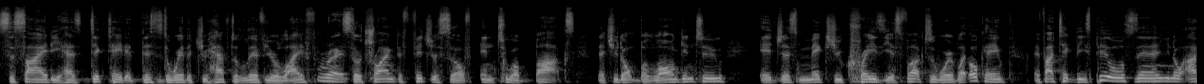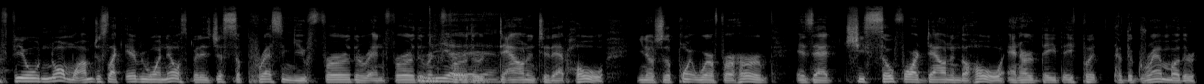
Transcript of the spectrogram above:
society has dictated this is the way that you have to live your life. Right. So trying to fit yourself into a box that you don't belong into. It just makes you crazy as fuck to where like, okay, if I take these pills, then you know I feel normal. I'm just like everyone else, but it's just suppressing you further and further and Yeah, yeah, further yeah. down into that hole, you know, to the point where for her is that she's so far down in the hole, and her they they put the grandmother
